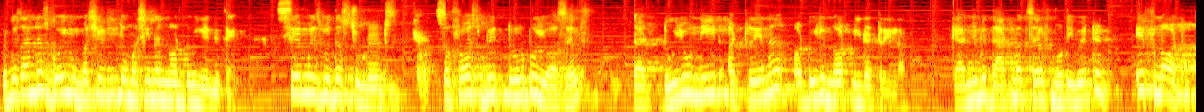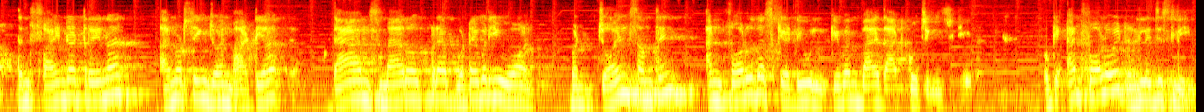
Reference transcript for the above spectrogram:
because I'm just going machine to machine and not doing anything. Same is with the students. So first be true to yourself that do you need a trainer or do you not need a trainer? Can you be that much self-motivated? If not, then find a trainer. I'm not saying join Bhatia, DAMS, marrow prep, whatever you want, but join something and follow the schedule given by that coaching institute. Okay, and follow it religiously.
